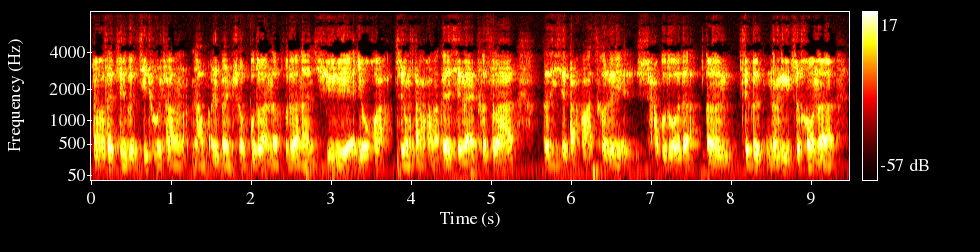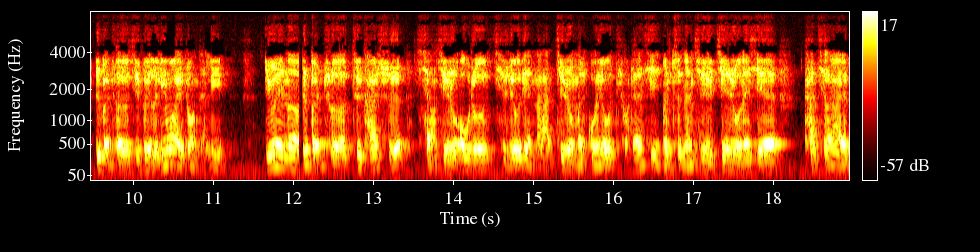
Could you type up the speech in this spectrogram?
然后在这个基础上，让日本车不断的不断的去优化。这种打法跟现在特斯拉的一些打法策略也差不多的。嗯，这个能力之后呢，日本车又具备了另外一种能力。因为呢，日本车最开始想进入欧洲其实有点难，进入美国也有挑战性，我们只能去进入那些看起来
